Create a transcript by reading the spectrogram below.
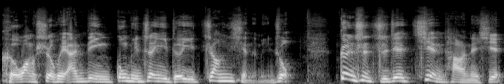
渴望社会安定、公平正义得以彰显的民众，更是直接践踏了那些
